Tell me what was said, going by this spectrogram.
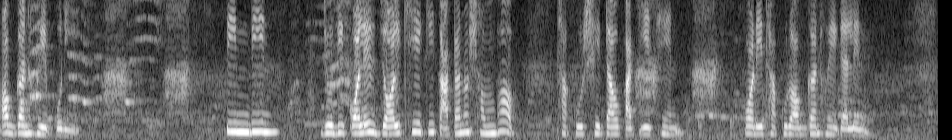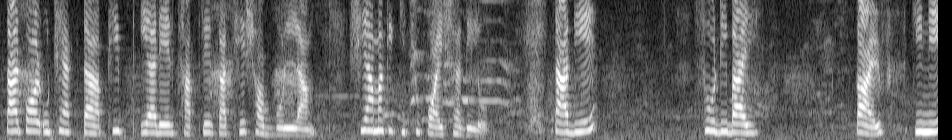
অজ্ঞান হয়ে পড়ি। তিন দিন যদি কলের জল খেয়ে কি কাটানো সম্ভব? ঠাকুর সেটাও কাটিয়েছেন। পরে ঠাকুর অজ্ঞান হয়ে গেলেন। তারপর উঠে একটা ফিফথ ইয়ারের ছাত্রের কাছে সব বললাম সে আমাকে কিছু পয়সা দিল। তা দিয়ে সোডিবাই কার্ভ কিনে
